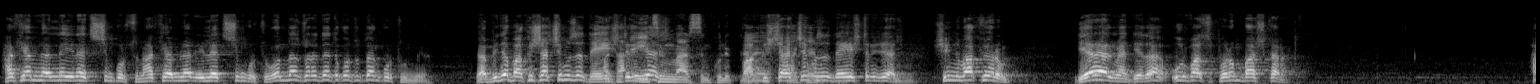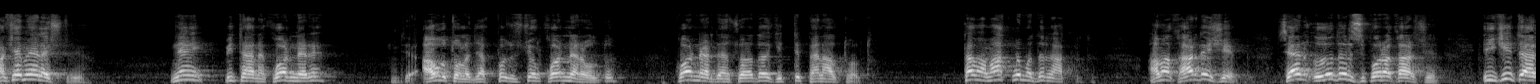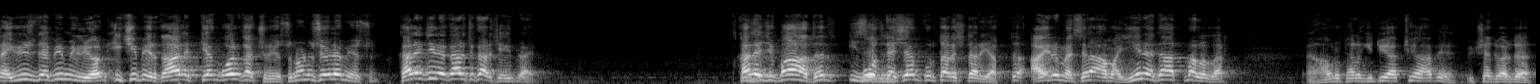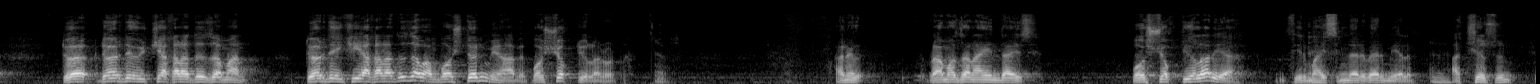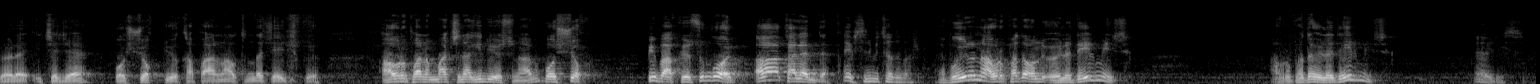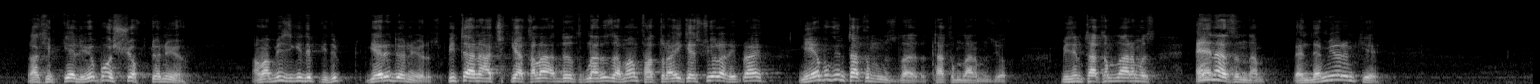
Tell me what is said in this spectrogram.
hakemlerle iletişim kursun. Hakemler iletişim kursun. Ondan sonra dedikodudan kurtulmuyor. Ya bir de bakış açımızı Hatta değiştireceğiz. eğitim versin kulüplere. Bakış hakem. açımızı değiştireceğiz. Şimdi bakıyorum yerel medyada Urfa Spor'un başkanı. Hakemi eleştiriyor. Ne? Bir tane korneri out olacak pozisyon korner oldu. Kornerden sonra da gitti penaltı oldu. Tamam haklı mıdır? Haklıdır. Ama kardeşim sen Iğdır Spor'a karşı iki tane yüzde bir milyon iki bir galipken gol kaçırıyorsun. Onu söylemiyorsun. Kaleciyle karşı karşıya İbrahim. Kaleci Bahadır İzlediniz. muhteşem kurtarışlar yaptı. Ayrı mesele ama yine de atmalılar. E, Avrupalı gidiyor atıyor abi. 3'e 4'e 4'e 3 yakaladığı zaman 4'e 2 yakaladığı zaman boş dönmüyor abi. Boş yok diyorlar orada. Evet. Hani Ramazan ayındayız. Boş yok diyorlar ya. Firma isimleri vermeyelim. Açıyorsun şöyle içeceğe. Boş yok diyor. Kapağın altında şey çıkıyor. Avrupa'nın maçına gidiyorsun abi. Boş yok. Bir bakıyorsun gol. Aa kalende. Hepsinin bir tadı var. E buyurun Avrupa'da onu öyle değil miyiz? Avrupa'da öyle değil miyiz? Öyleyiz. Rakip geliyor boş yok dönüyor. Ama biz gidip gidip geri dönüyoruz. Bir tane açık yakaladıkları zaman faturayı kesiyorlar İbrahim. Niye bugün takımımızla takımlarımız yok? Bizim takımlarımız en azından ben demiyorum ki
